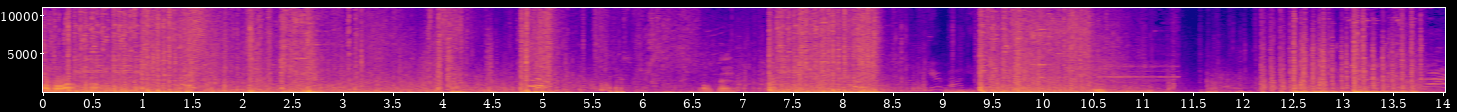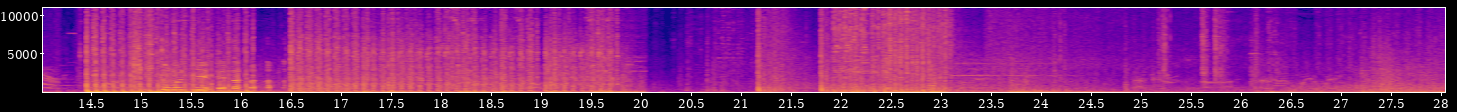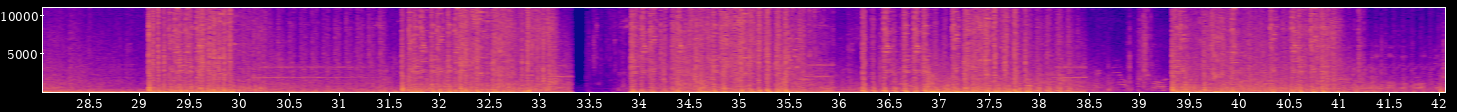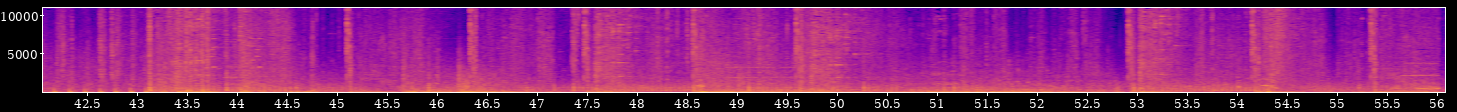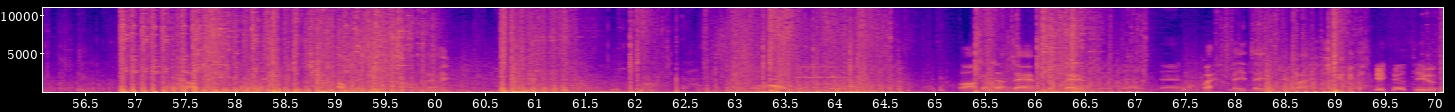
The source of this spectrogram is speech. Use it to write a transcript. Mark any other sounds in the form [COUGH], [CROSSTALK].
All below. Oh. Okay. Кто мне? Stop. Stop lên. Ah, ok. Wow, tính là damn, damn. Wait, lấy lấy cái chuyện lại. [LAUGHS] Thiếu thiếu.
